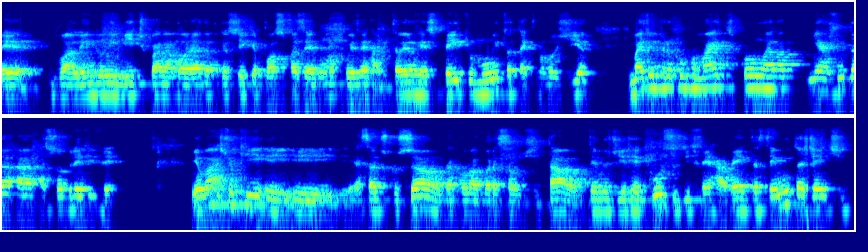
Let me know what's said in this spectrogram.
é, vou além do limite com a namorada, porque eu sei que eu posso fazer alguma coisa errada. Então eu respeito muito a tecnologia, mas me preocupo mais como ela me ajuda a, a sobreviver. Eu acho que essa discussão da colaboração digital, em termos de recursos e ferramentas, tem muita gente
